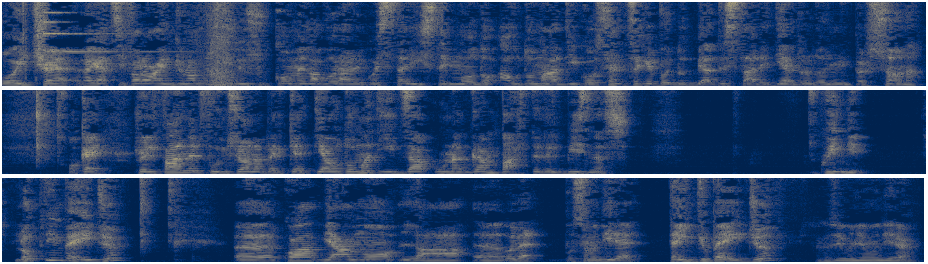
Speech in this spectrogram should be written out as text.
Poi c'è, ragazzi, farò anche un altro video su come lavorare questa lista in modo automatico senza che voi dobbiate stare dietro ad ogni persona. Ok? Cioè il funnel funziona perché ti automatizza una gran parte del business. Quindi l'opt-in page Uh, qua abbiamo la, uh, vabbè, possiamo dire thank you page, così vogliamo dire,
